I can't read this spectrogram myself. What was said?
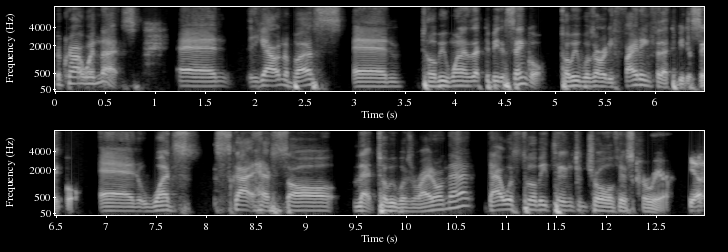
The crowd went nuts, and he got on the bus, and Toby wanted that to be the single. Toby was already fighting for that to be the single, and once Scott had saw that Toby was right on that, that was Toby taking control of his career. Yep.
